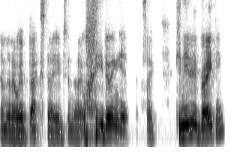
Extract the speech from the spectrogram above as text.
And then I went backstage and like, what are you doing here? I was like, can you do breaking?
